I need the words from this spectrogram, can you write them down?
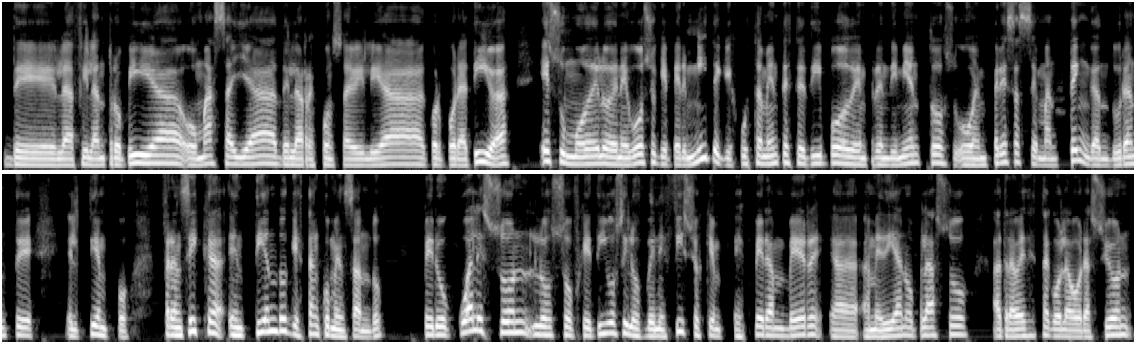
de la filantropía o más allá de la responsabilidad corporativa, es un modelo de negocio que permite que justamente este tipo de emprendimientos o empresas se mantengan durante el tiempo. Francisca, entiendo que están comenzando, pero ¿cuáles son los objetivos y los beneficios que esperan ver a, mediano plazo a través de esta colaboración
